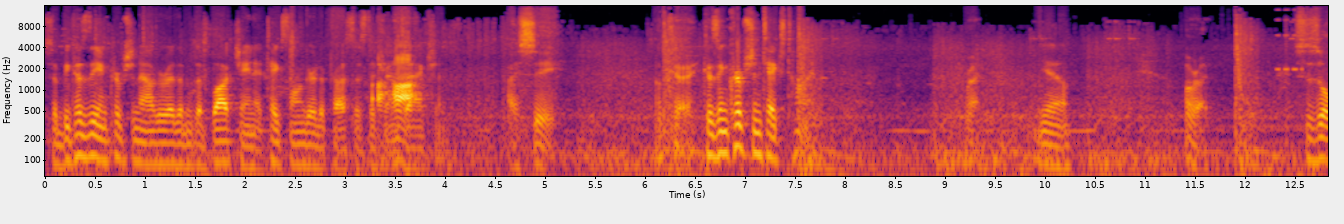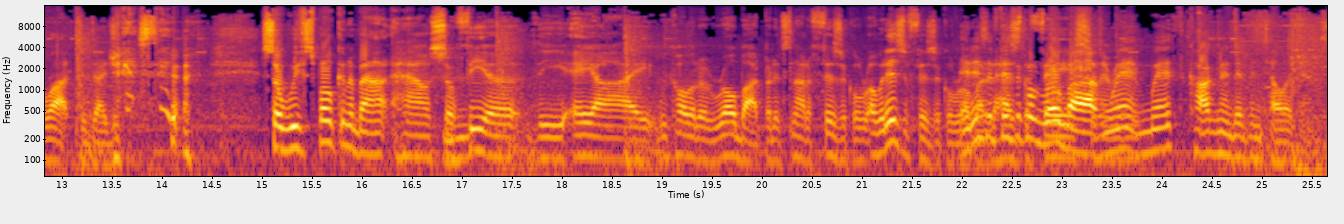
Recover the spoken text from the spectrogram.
So because of the encryption algorithms of blockchain, it takes longer to process the Aha. transaction. I see. Okay. Because encryption takes time. Yeah. All right. This is a lot to digest. so we've spoken about how mm-hmm. Sophia, the AI, we call it a robot, but it's not a physical. Oh, it is a physical robot. It is a the physical robot with cognitive intelligence.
